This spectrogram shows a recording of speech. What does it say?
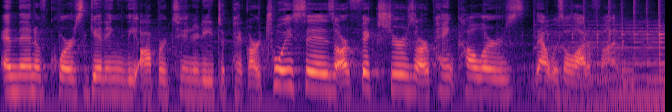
and then of course getting the opportunity to pick our choices, our fixtures, our paint colors. That was a lot of fun.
